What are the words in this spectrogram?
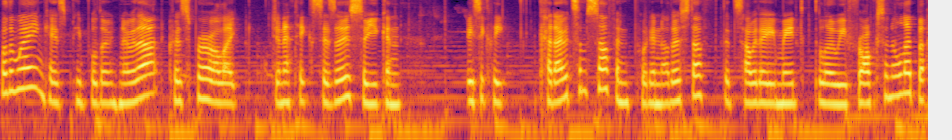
by the way, in case people don't know that. CRISPR are like genetic scissors, so you can basically cut out some stuff and put in other stuff. That's how they made glowy frogs and all that. But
